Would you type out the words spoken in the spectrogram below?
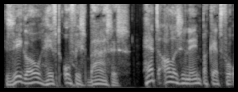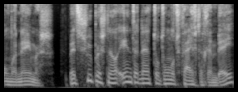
Ziggo heeft Office Basis. Het alles in één pakket voor ondernemers. Met supersnel internet tot 150 MB,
